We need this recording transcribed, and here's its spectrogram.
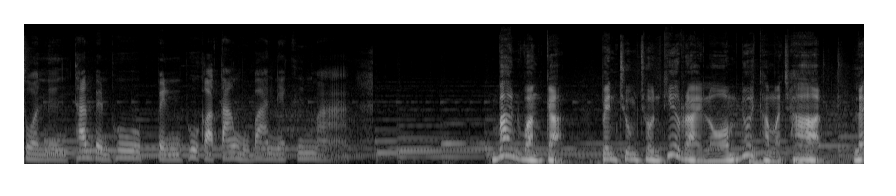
ส่วนหนึ่งท่านเป็นผู้เป็นผู้ก่อตั้งหมู่บ้านเนี้ขึ้นมา บ้านวังกะ เป็นชุมชนที่รายล้อมด้วยธรรมชาติ และ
